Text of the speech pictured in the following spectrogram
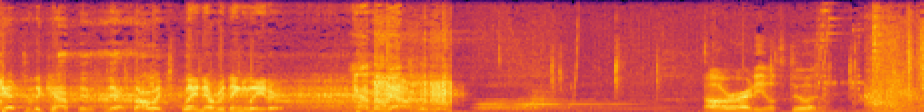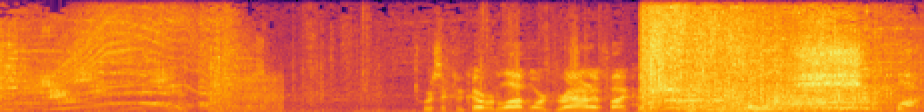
Get to the captain's nest. I'll explain everything later. Hammer down. Alrighty, let's do it. Of course, I could have covered a lot more ground if I could have. Holy fuck!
